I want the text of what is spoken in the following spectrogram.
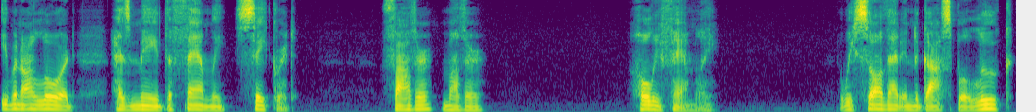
even our Lord has made the family sacred. Father, mother, holy family. We saw that in the Gospel Luke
